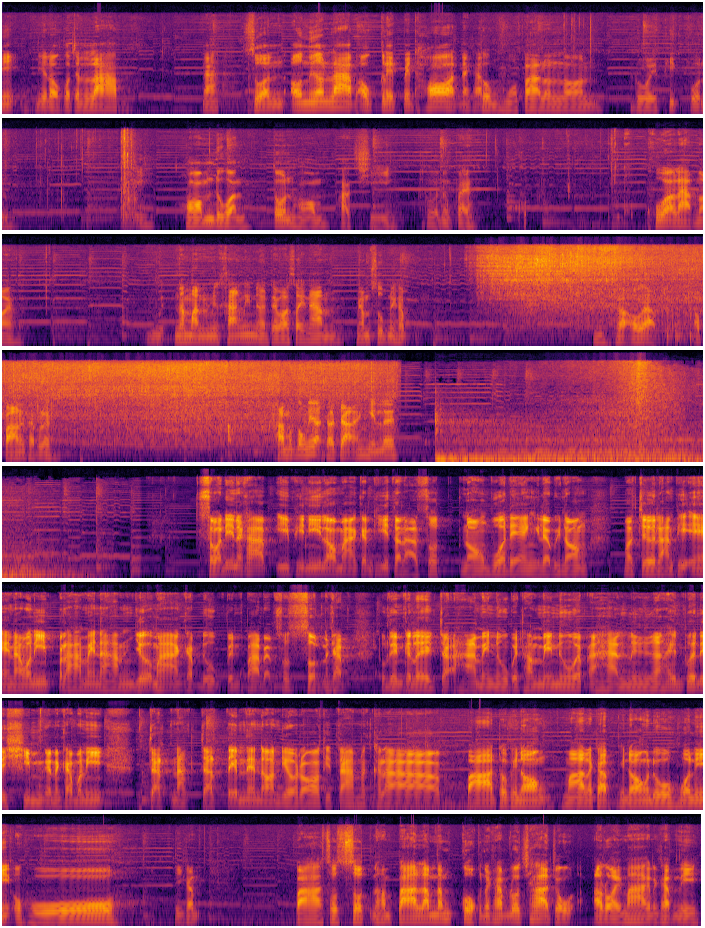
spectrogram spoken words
นี่เดี๋ยวเราก็จะลาบนะส่วนเอาเนื้อลาบเอาเกล็ดไปทอดนะครับต้มหัวปลาร้อนๆโรยพริกป่นหอมด่วนต้นหอมผักชีโรยลงไปคั่วลาบหน่อย น้ำมันมีค้างนิดหน่อยแต่ว่าใส่น้ำน้ำซุปนี่ครับนี่แล้วเอาแบบเอาปลาใส่ไปเลยทำมาตรงเนี้ยจะๆให้เห็นเลย สวัสดีนะครับ EP นี้เรามากันที่ตลาดสดหนองบัวแดงอีกแล้วพี่น้อง มาเจอร้านพี่แอร์นะวันนี้ปลาแม่น้ำเยอะมากครับดูเป็นปลาแบบสดๆนะครับลุงเด่นก็เลยจะหาเมนูไปทำเมนูแบบอาหารเหนือให้เพื่อนๆได้ชิมกันนะครับ วันนี้จัดหนักจัดเต็มแน่นอนเดี๋ยวรอติดตามนะครับปลาทั่วพี่น้องมาแล้วครับพี่น้องมาดูวันนี้โอ้โหนี่ครับปลาสดๆนะครับปลาลำน้ำกกนะครับรสชาติจะอร่อยมากนะครับนี่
